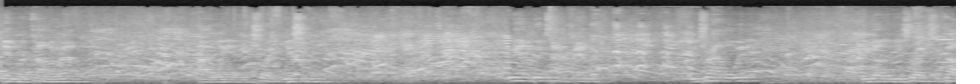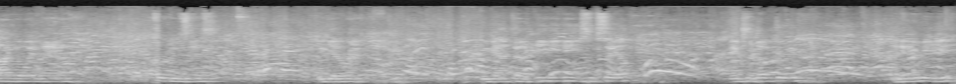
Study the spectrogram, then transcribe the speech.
Denver, Colorado, by way of Detroit, Michigan. We had a good time, family. We travel with it. We go to Detroit, Chicago, Atlanta, cruises. We get around. We got the DVDs for sale, introductory and intermediate,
